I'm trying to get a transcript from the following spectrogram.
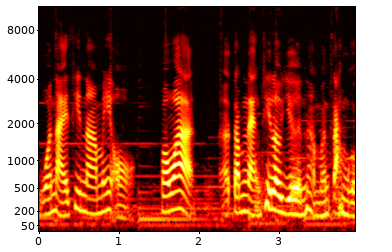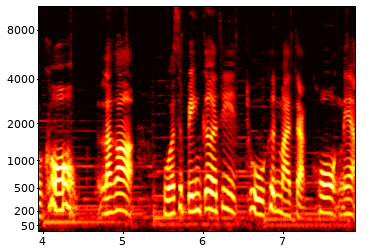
หัวไหนที่น้ำไม่ออก เพราะว่าเอ่อตำแหน่งที่เรายืนน่ะมันต่ำกว่าโคก แล้วก็หัวสปริงเกอร์ที่ชูขึ้นมาจากโคกเนี่ย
